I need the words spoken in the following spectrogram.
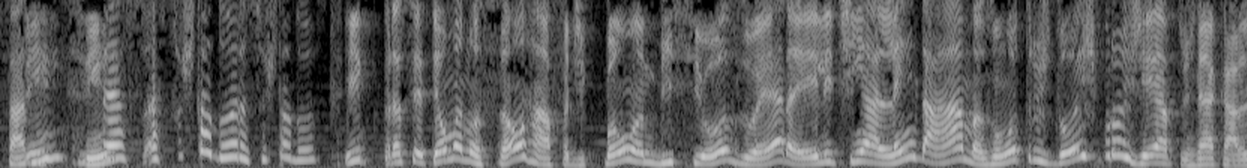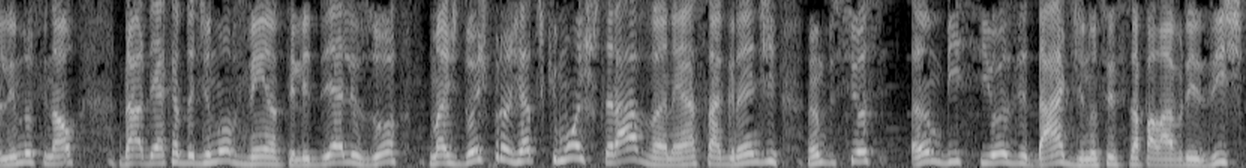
sabe? Sim, sim. Isso é assustador, assustador. E pra você ter uma noção, Rafa, de quão ambicioso era, ele tinha, além da Amazon, outros dois projetos, né, cara? Ali no final da década de 90. Ele idealizou mais dois projetos que mostrava, né, essa grande ambicios ambiciosidade, não sei se essa palavra existe,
